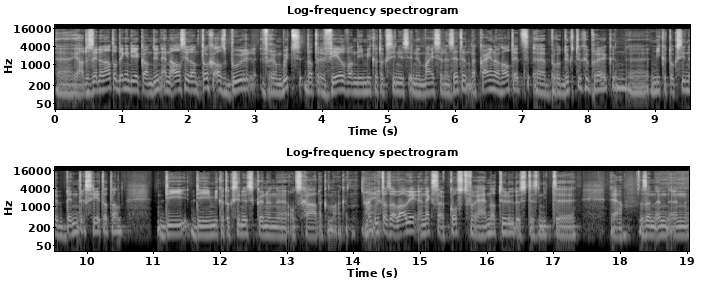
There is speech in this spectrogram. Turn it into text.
ja, dus er zijn een aantal dingen die je kan doen. En als je dan toch als boer vermoedt dat er veel van die mycotoxines in je mais zullen zitten, dan kan je nog altijd producten gebruiken, uh, mycotoxinebinders heet dat dan, die die mycotoxines kunnen uh, onschadelijk maken. Ah, maar goed, ja. dat is dan wel weer een extra kost voor hen natuurlijk, dus het is niet, uh, ja, dat is een, een, een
